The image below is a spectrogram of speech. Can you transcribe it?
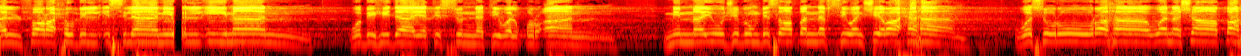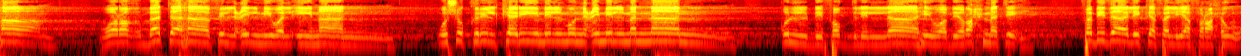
الفرح بالإسلام والإيمان وبهداية السنة والقرآن مما يوجب انبساط النفس وانشراحها وسرورها ونشاطها ورغبتها في العلم والإيمان وشكر الكريم المنعم المنان قل بفضل الله وبرحمته فبذلك فليفرحوا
